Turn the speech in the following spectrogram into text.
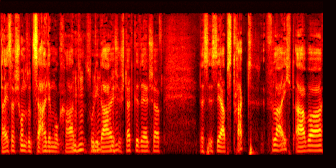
Da ist er schon Sozialdemokrat, mhm, solidarische mhm. Stadtgesellschaft. Das ist sehr abstrakt vielleicht, aber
